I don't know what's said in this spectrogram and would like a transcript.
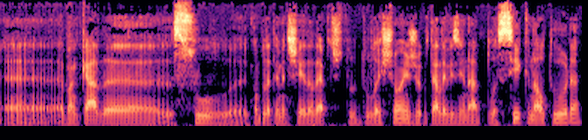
Uh, a bancada sul uh, completamente cheia de adeptos do, do Leixões, jogo televisionado pela SIC na altura.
